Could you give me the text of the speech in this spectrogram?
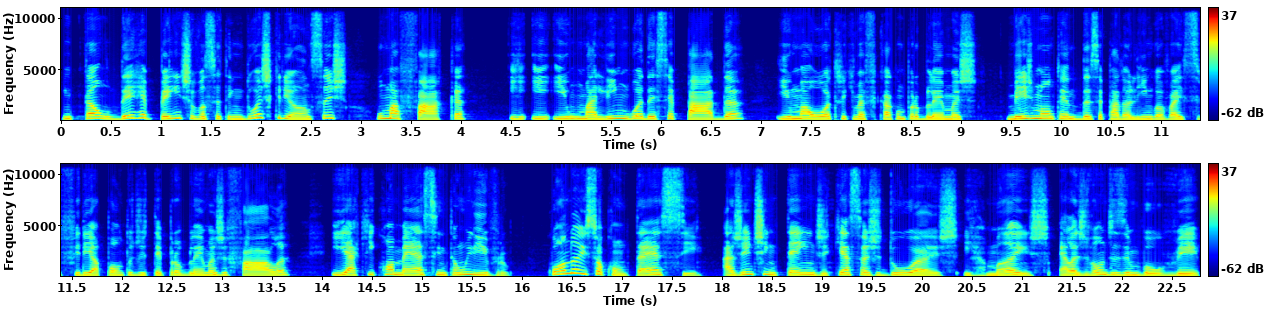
Então, de repente, você tem duas crianças, uma faca e, e, e uma língua decepada e uma outra que vai ficar com problemas, mesmo não tendo decepado a língua, vai se ferir a ponto de ter problemas de fala. E aqui começa então o livro. Quando isso acontece, a gente entende que essas duas irmãs elas vão desenvolver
